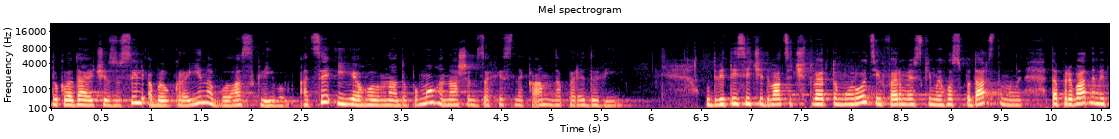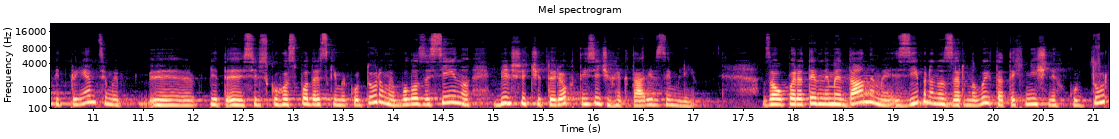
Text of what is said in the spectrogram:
докладаючи зусиль, аби Україна була з хлібом. А це і є головна допомога нашим захисникам на передовій. У 2024 році фермерськими господарствами та приватними підприємцями е, під е, сільськогосподарськими культурами було засіяно більше 4 тисяч гектарів землі. За оперативними даними, зібрано зернових та технічних культур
